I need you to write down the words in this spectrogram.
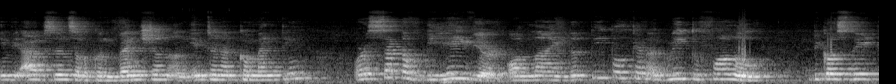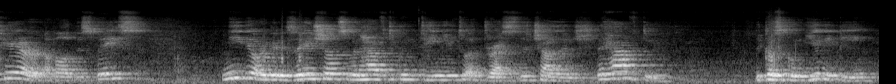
In the absence of a convention on internet commenting or a set of behavior online that people can agree to follow because they care about the space, media organizations will have to continue to address the challenge. They have to. Because community,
